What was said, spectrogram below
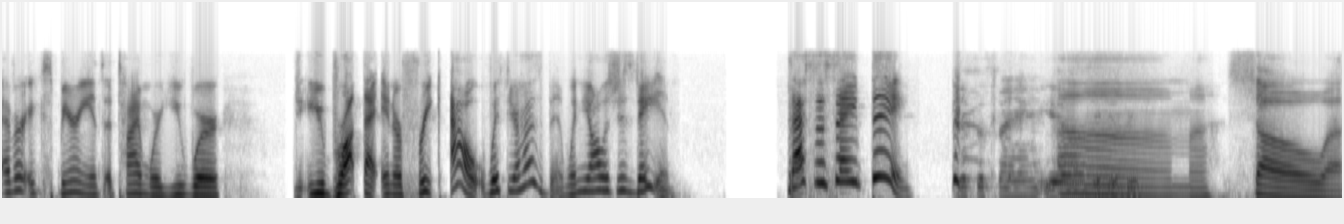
ever experience a time where you were, you brought that inner freak out with your husband when y'all was just dating? That's the same thing. It's the same. Yeah. Um. So uh,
